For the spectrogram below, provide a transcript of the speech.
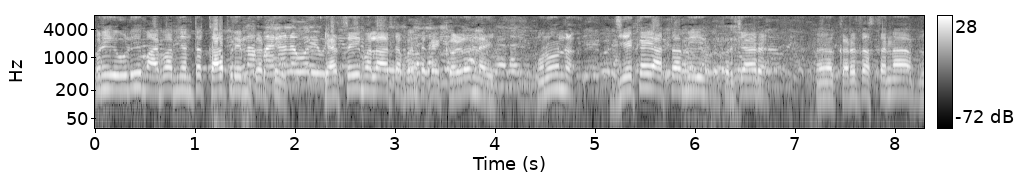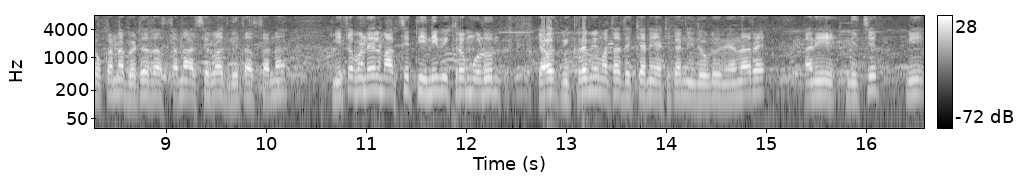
पण एवढी मायबाप जनता का प्रेम करते? याचंही मला आतापर्यंत काही कळलं नाही. म्हणून जे काही आता मी प्रचार करत असताना लोकांना भेटत असताना आशीर्वाद घेत असताना मी तर म्हणेल मागचे तिन्ही विक्रम मोडून यावर विक्रमी मताधिक्याने या ठिकाणी निवडून येणार आहे. आणि निश्चित मी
